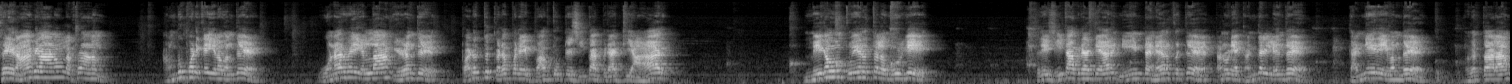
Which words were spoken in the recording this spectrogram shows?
ஸ்ரீராமபிரானும் லக்ஷ்மணனும் அம்பு படுக்கையில் வந்து உணர்வை எல்லாம் இழந்து படுத்து கிடப்பதை பார்த்துட்டு சீதா பிராட்டியார் மிகவும் துயரத்தில் மூழ்கி ஸ்ரீ சீதா பிராட்டியார் நீண்ட நேரத்துக்கு தன்னுடைய கண்களிலிருந்து தண்ணீரை வந்து நுகர்த்தாலாம்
